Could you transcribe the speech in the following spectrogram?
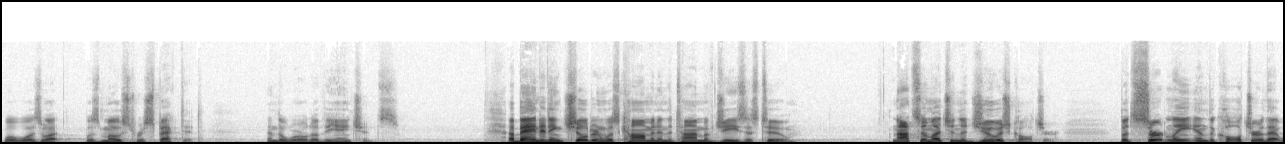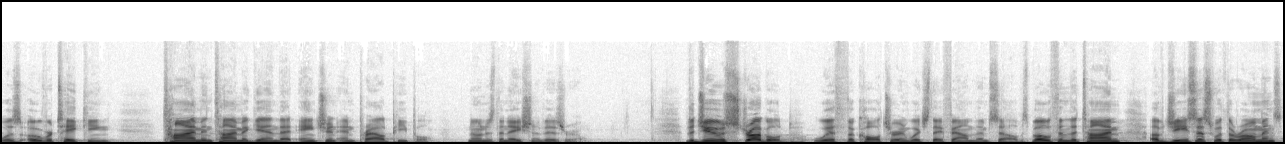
well, was what was most respected in the world of the ancients. Abandoning children was common in the time of Jesus, too. Not so much in the Jewish culture, but certainly in the culture that was overtaking time and time again that ancient and proud people known as the nation of Israel. The Jews struggled with the culture in which they found themselves, both in the time of Jesus with the Romans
